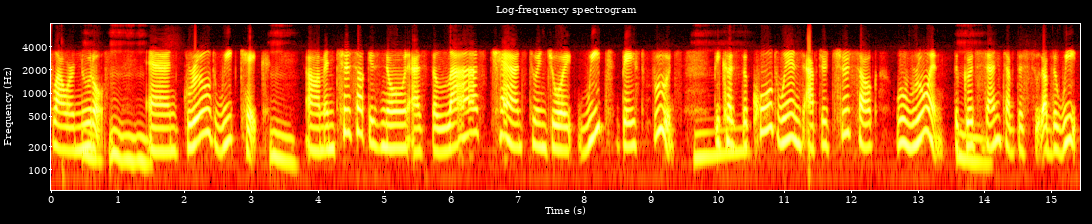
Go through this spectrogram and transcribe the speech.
flour mm, noodles mm, mm, and grilled wheat cake. Um, and Chilseok is known as the last chance to enjoy wheat-based foods because the cold winds after Chilseok will ruin the good scent of the of the wheat.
